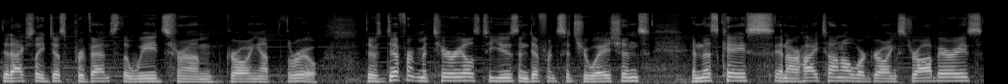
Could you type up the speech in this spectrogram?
that actually just prevents the weeds from growing up through. There's different materials to use in different situations. In this case, in our high tunnel, we're growing strawberries,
